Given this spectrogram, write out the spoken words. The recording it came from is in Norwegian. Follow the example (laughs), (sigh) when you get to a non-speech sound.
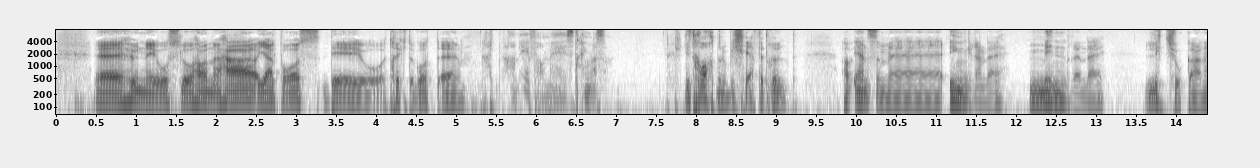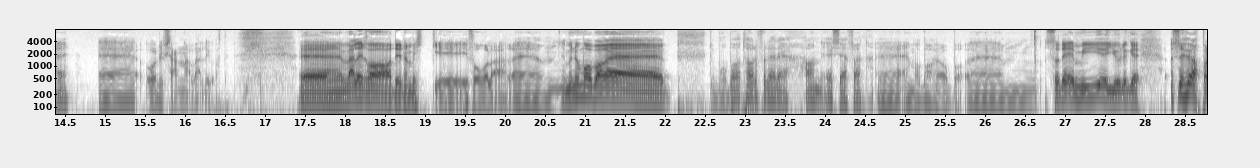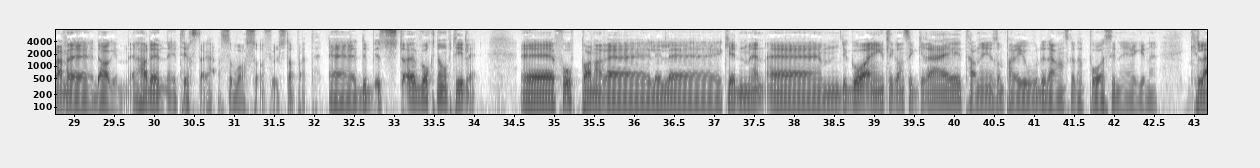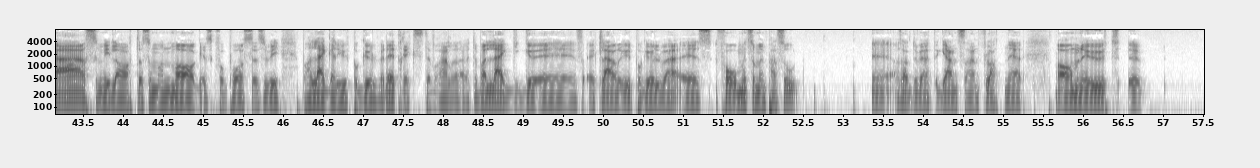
Eh, hun er i Oslo, han er her og hjelper oss. Det er jo trygt og godt. Eh, han er faen meg streng, altså. Litt rart når du blir sjefet rundt av en som er yngre enn deg, mindre enn deg, litt tjukkere enn deg, eh, og du kjenner veldig godt. Eh, veldig rar dynamikk i, i forholdet her. Eh, men du må bare Du må bare ta det for det det er. Han er sjefen. Eh, jeg må bare høre på. Eh, så det er mye julegøy. Altså, hør på denne dagen. Jeg hadde en tirsdag her som var så fullstappet. Eh, det, våkner opp tidlig. Eh, få opp han der eh, lille kiden min. Eh, det går egentlig ganske greit. Han er i en sånn periode der han skal ta på sine egne klær som vi later som han magisk får på seg, så vi bare legger de ut på gulvet. Det er triks til foreldre der ute. Bare legg eh, klærne ut på gulvet, eh, formet som en person. Eh, sånn at du vet genseren flatt ned, med armene ut. Eh,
